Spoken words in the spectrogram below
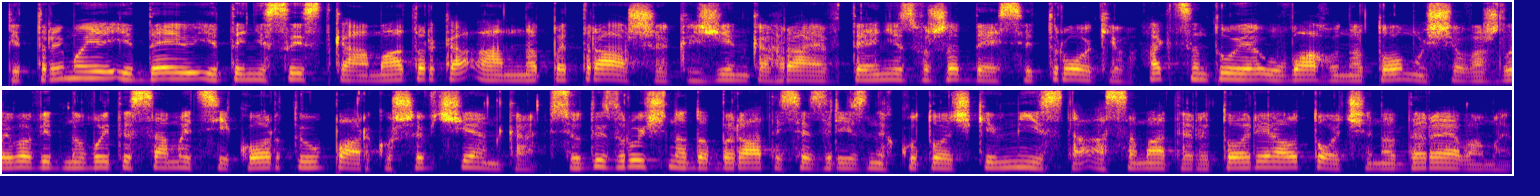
Підтримує ідею і тенісистка-аматорка Анна Петрашик. Жінка грає в теніс вже 10 років. Акцентує увагу на тому, що важливо відновити саме ці корти у парку Шевченка. Сюди зручно добиратися з різних куточків міста, а сама територія оточена деревами.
